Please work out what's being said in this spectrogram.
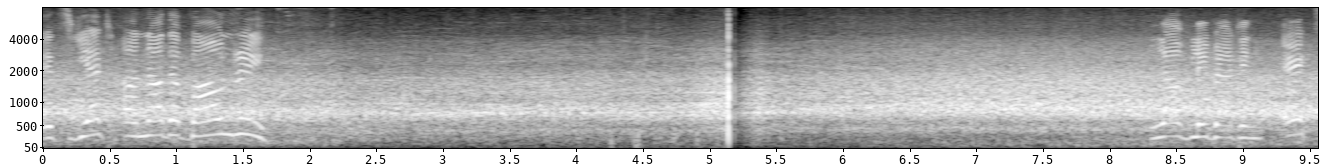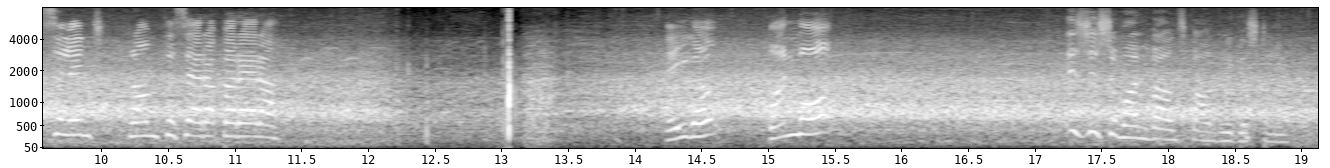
It's yet another boundary. Lovely batting, excellent from Thisara Perera. There you go, one more. It's just a one bounce boundary this time.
